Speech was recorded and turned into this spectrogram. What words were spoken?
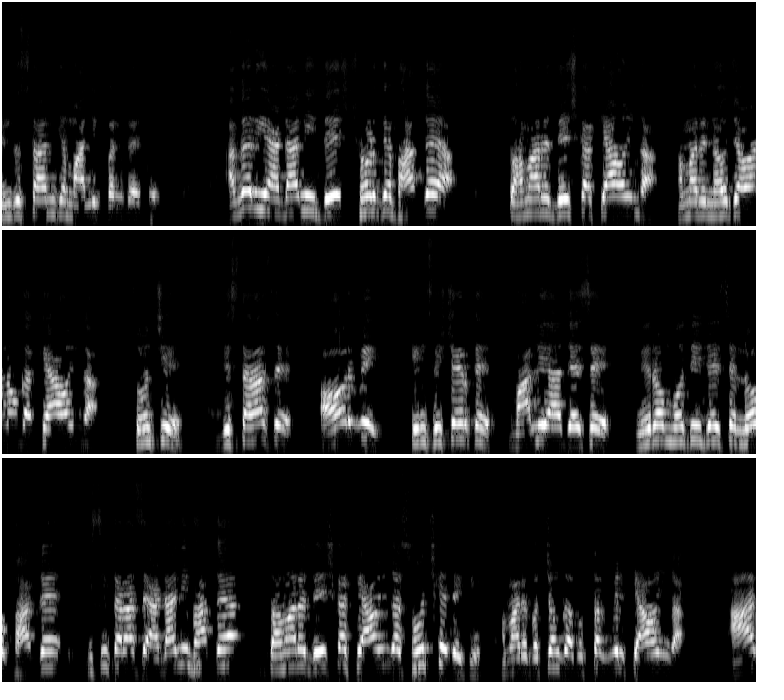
हिंदुस्तान के मालिक बन गए थे। अगर ये अडानी देश छोड़ के भाग गया तो हमारे देश का क्या होगा हमारे नौजवानों का क्या होगा सोचिए, जिस तरह से और भी किंगफिशर के मालिया जैसे, नीरव मोदी जैसे लोग भाग गए, इसी तरह से अडानी भाग गया तो हमारे देश का क्या होगा सोच के देखिए, हमारे बच्चों का मुस्तकबिल क्या होगा आज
